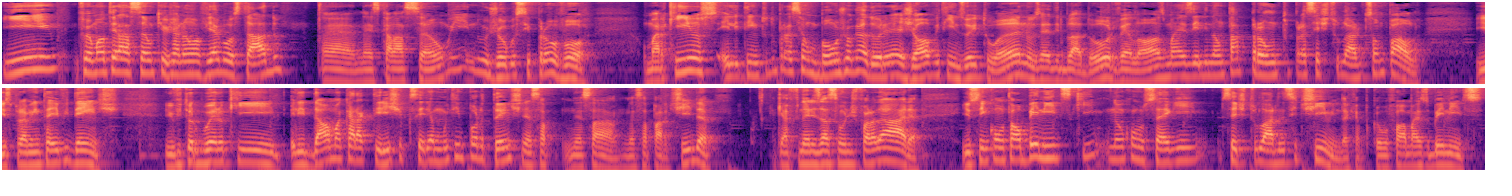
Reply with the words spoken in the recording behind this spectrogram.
E foi uma alteração que eu já não havia gostado é, na escalação e no jogo se provou. O Marquinhos, ele tem tudo para ser um bom jogador. Ele é jovem, tem 18 anos, é driblador, veloz, mas ele não está pronto para ser titular do São Paulo. E isso para mim está evidente. E o Vitor Bueno que ele dá uma característica que seria muito importante nessa, nessa, nessa partida, que é a finalização de fora da área. Isso sem contar o Benítez, que não consegue ser titular desse time. Daqui a pouco eu vou falar mais do Benítez.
